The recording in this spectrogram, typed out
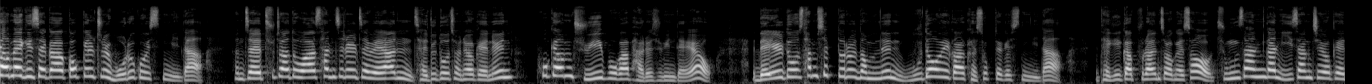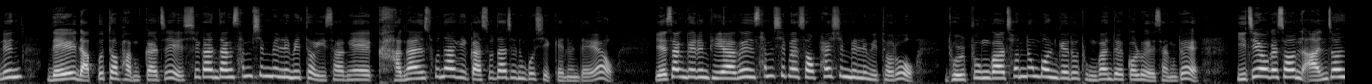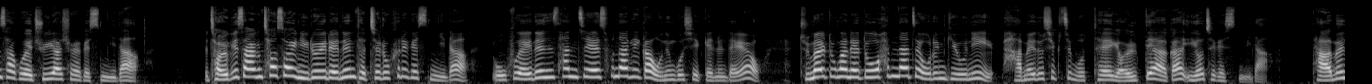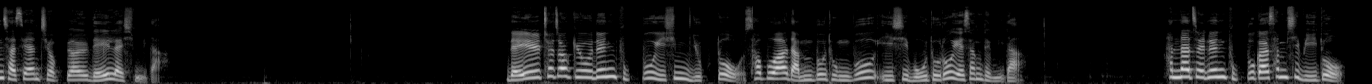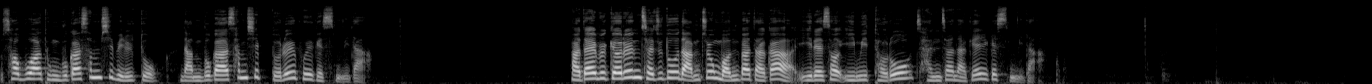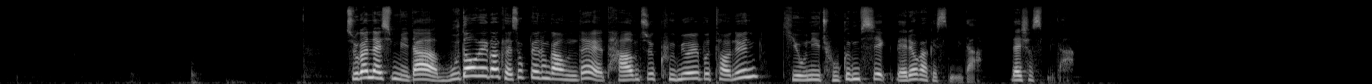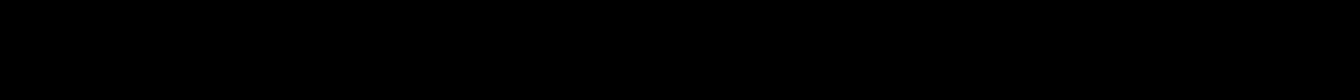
폭염의 기세가 꺾일 줄 모르고 있습니다. 현재 추자도와 산지를 제외한 제주도 전역에는 폭염주의보가 발효 중인데요. 내일도 30도를 넘는 무더위가 계속되겠습니다. 대기가 불안정해서 중산간 이상 지역에는 내일 낮부터 밤까지 시간당 30mm 이상의 강한 소나기가 쏟아지는 곳이 있겠는데요. 예상되는 비양은 30에서 80mm로 돌풍과 천둥 번개도 동반될 걸로 예상돼 이 지역에선 안전사고에 주의하셔야겠습니다. 절기상 처서인 일요일에는 대체로 흐리겠습니다. 오후에는 산지에 소나기가 오는 곳이 있겠는데요. 주말 동안에도 한낮에 오른 기온이 밤에도 식지 못해 열대야가 이어지겠습니다. 다음은 자세한 지역별 내일 날씨입니다. 내일 최저 기온은 북부 26도, 서부와 남부, 동부 25도로 예상됩니다. 한낮에는 북부가 32도, 서부와 동부가 31도, 남부가 30도를 보이겠습니다. 바다의 물결은 제주도 남쪽 먼 바다가 1에서 2m로 잔잔하게 일겠습니다. 주간 날씨입니다. 무더위가 계속되는 가운데 다음 주 금요일부터는 기온이 조금씩 내려가겠습니다. 내셨습니다.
